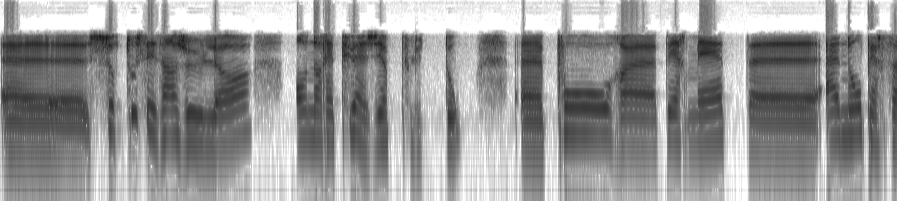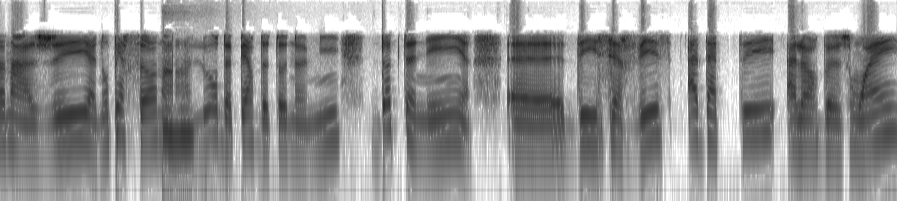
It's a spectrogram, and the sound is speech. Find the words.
sur tous ces enjeux-là, on aurait pu agir plus tôt pour permettre euh, à nos personnes âgées, à nos personnes en mhm. lourde perte d'autonomie, d'obtenir euh, des services adaptés à leurs besoins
